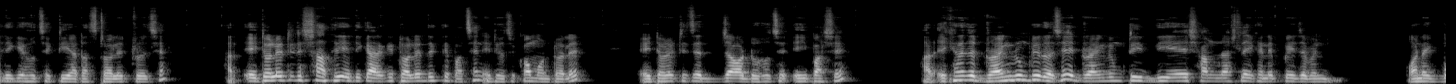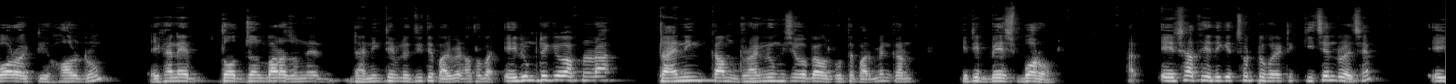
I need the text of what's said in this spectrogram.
এদিকে হচ্ছে একটি অ্যাটাচ টয়লেট রয়েছে। আর এই টয়লেটের সাথে এদিকে আরেকটি টয়লেট দেখতে পাচ্ছেন, এটি হচ্ছে কমন টয়লেট এই টয়লেটটি যে যাওয়ার ডোর হচ্ছে এই পাশে। আর এখানে যে ড্রয়িং রুমটি রয়েছে, এই ড্রয়িং রুমটি দিয়ে সামনে আসলে এখানে পেয়ে যাবেন অনেক বড় একটি হল রুম এখানে দশজন বারো জনের ডাইনিং টেবিল দিতে পারবেন, অথবা এই রুমটিকেও আপনারা ডাইনিং কাম ড্রয়িং রুম হিসেবে ব্যবহার করতে পারবেন, কারণ এটি বেশ বড়। আর এর সাথে এদিকে ছোট্ট করে একটি কিচেন রয়েছে। এই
